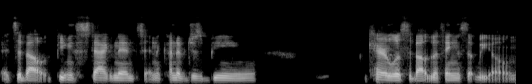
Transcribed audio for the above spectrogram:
it's about being stagnant and kind of just being careless about the things that we own.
